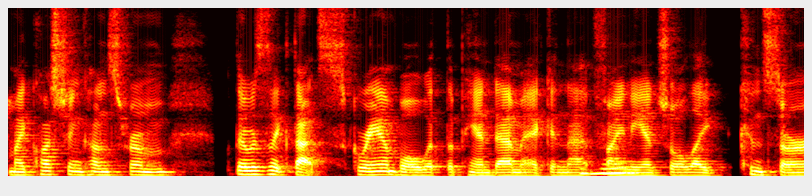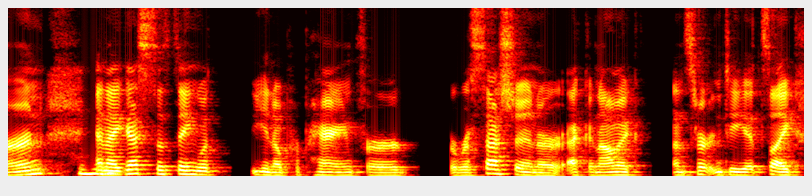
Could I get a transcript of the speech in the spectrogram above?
my question comes from there was like that scramble with the pandemic and that mm-hmm. financial like concern. Mm-hmm. And I guess the thing with, you know, preparing for a recession or economic uncertainty it's like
